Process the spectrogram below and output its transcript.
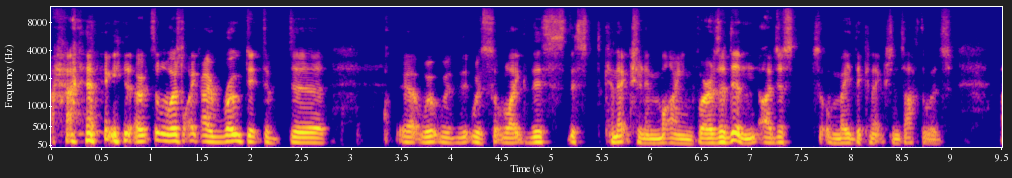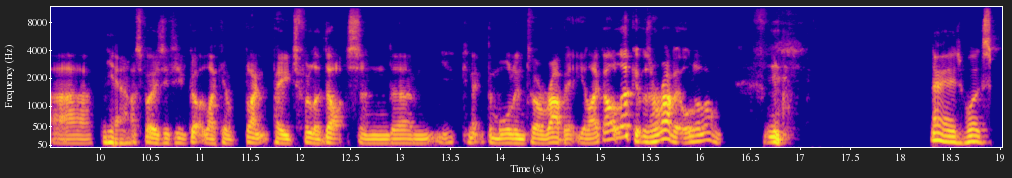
you know, it's almost like I wrote it to, to yeah, with, with, with sort of like this this connection in mind, whereas I didn't. I just sort of made the connections afterwards. Uh, yeah, I suppose if you've got like a blank page full of dots and um, you connect them all into a rabbit, you're like, oh look, it was a rabbit all along. No, it works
